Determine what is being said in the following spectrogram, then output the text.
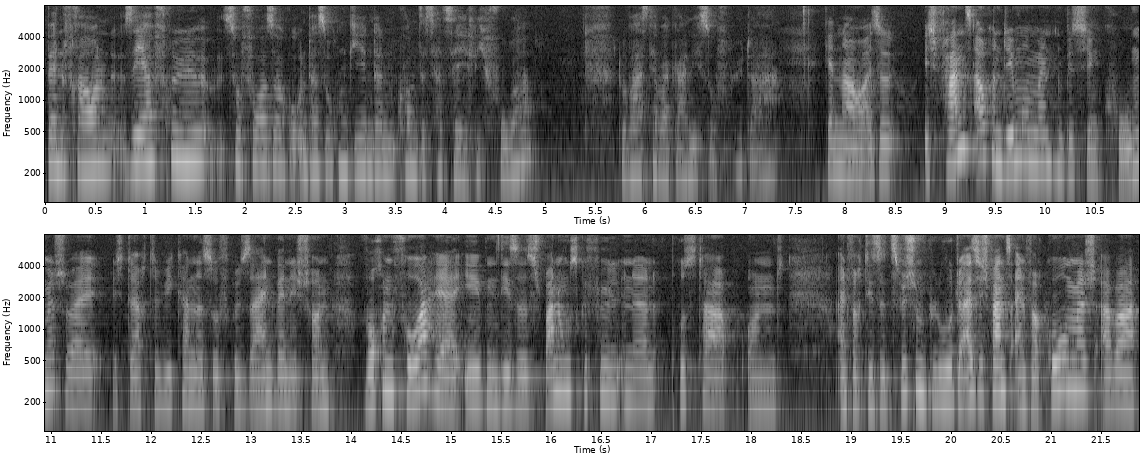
Wenn Frauen sehr früh zur Vorsorgeuntersuchung gehen, dann kommt es tatsächlich vor. Du warst ja aber gar nicht so früh da. Genau, also ich fand es auch in dem Moment ein bisschen komisch, weil ich dachte, wie kann das so früh sein, wenn ich schon Wochen vorher eben dieses Spannungsgefühl in der Brust habe und einfach diese Zwischenblute. Also ich fand es einfach komisch, aber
